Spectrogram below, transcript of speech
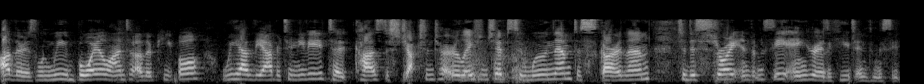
Others, when we boil onto other people, we have the opportunity to cause destruction to our relationships, to wound them, to scar them, to destroy intimacy. Anger is a huge intimacy.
